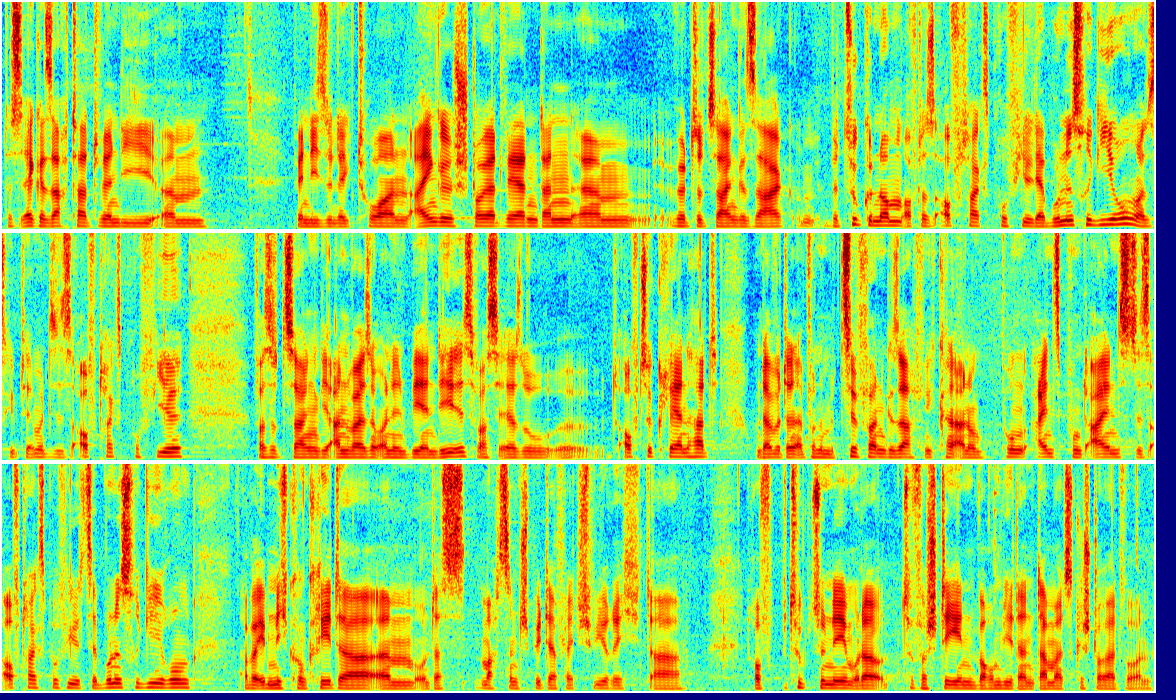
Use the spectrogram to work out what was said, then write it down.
dass er gesagt hat, wenn die ähm, wenn diese Lektoren eingesteuert werden, dann ähm, wird sozusagen gesagt, Bezug genommen auf das Auftragsprofil der Bundesregierung. Also es gibt ja immer dieses Auftragsprofil, was sozusagen die Anweisung an den BND ist, was er so äh, aufzuklären hat. Und da wird dann einfach nur mit Ziffern gesagt, wie, keine Ahnung, Punkt 1.1 des Auftragsprofils der Bundesregierung, aber eben nicht konkreter. Ähm, und das macht es dann später vielleicht schwierig, da darauf Bezug zu nehmen oder zu verstehen, warum die dann damals gesteuert wurden.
